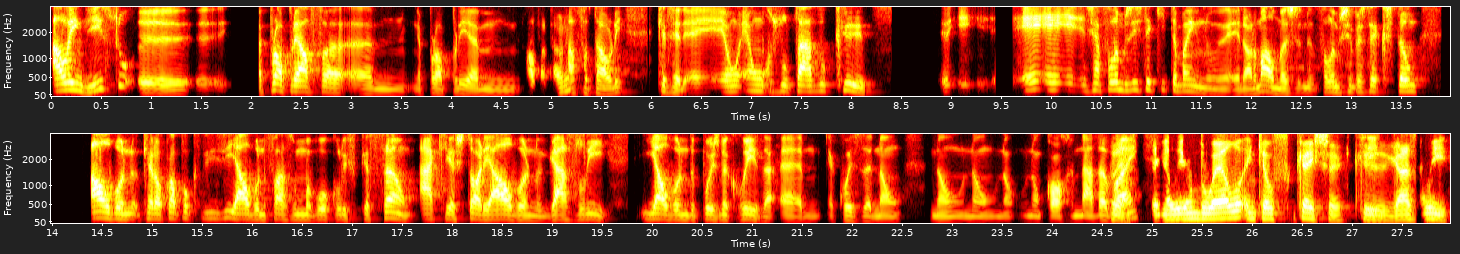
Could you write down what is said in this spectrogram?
além disso, uh, a própria Alfa, um, a própria um, Alpha, Tauri. Alpha Tauri, quer dizer, é, é, um, é um resultado que é, é, é, já falamos isto aqui também, é normal, mas falamos sempre esta questão. Albon, que era o que há pouco dizia, Albon faz uma boa qualificação, há aqui a história Albon, Gasly e Albon depois na corrida, um, a coisa não, não, não, não, não corre nada bem. É, tem ali um duelo em que ele se queixa que Sim. Gasly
